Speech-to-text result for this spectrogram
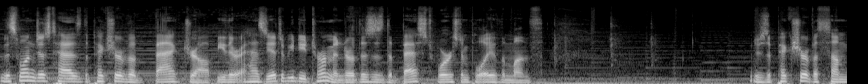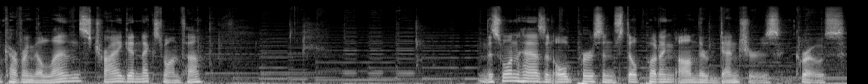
this one just has the picture of a backdrop. Either it has yet to be determined or this is the best worst employee of the month. There's a picture of a thumb covering the lens. Try again next month, huh? This one has an old person still putting on their dentures. Gross.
